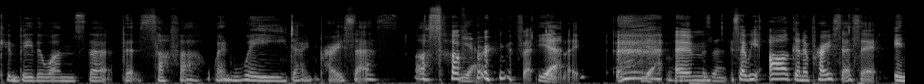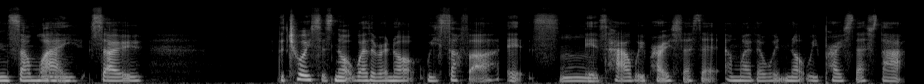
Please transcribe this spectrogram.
can be the ones that that suffer when we don't process our suffering effectively. yeah Um, 100%. so we are going to process it in some way. So the choice is not whether or not we suffer; it's it's how we process it and whether or not we process that.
